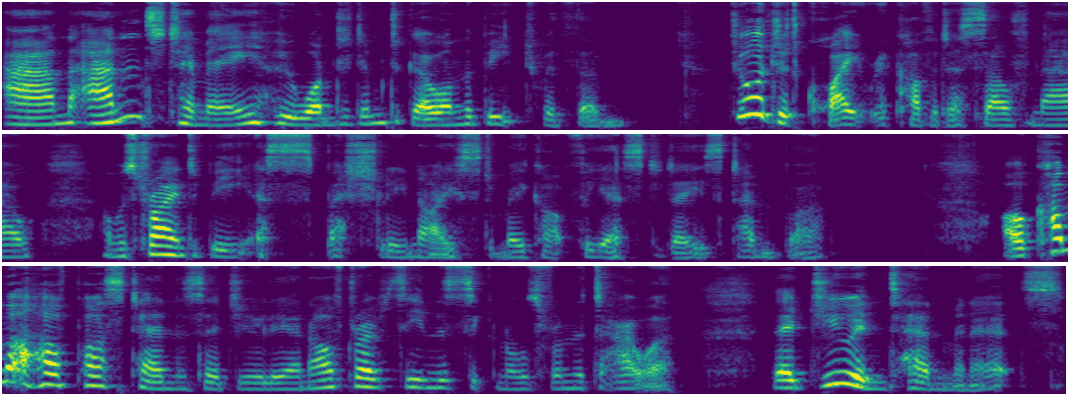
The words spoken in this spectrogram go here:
Anne, and Timmy, who wanted him to go on the beach with them. George had quite recovered herself now and was trying to be especially nice to make up for yesterday's temper. I'll come at half past ten, said Julian, after I've seen the signals from the tower. They're due in ten minutes.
